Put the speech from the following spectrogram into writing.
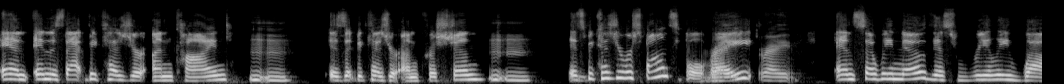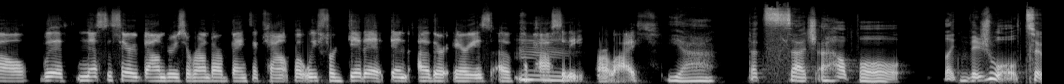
and and is that because you're unkind? Mm-mm. Is it because you're unchristian? Mm-mm. It's because you're responsible, right? Right. right. And so we know this really well with necessary boundaries around our bank account, but we forget it in other areas of capacity mm. in our life. Yeah. That's such a helpful like visual to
